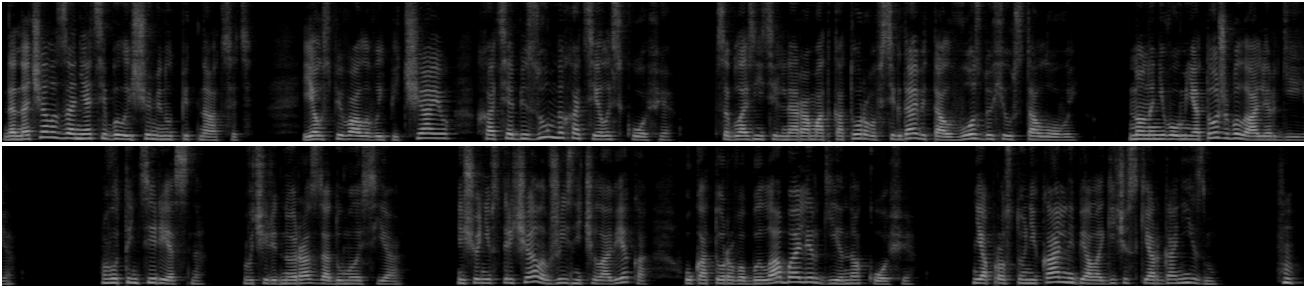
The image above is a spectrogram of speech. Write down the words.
До начала занятий было еще минут пятнадцать. Я успевала выпить чаю, хотя безумно хотелось кофе, соблазнительный аромат которого всегда витал в воздухе у столовой. Но на него у меня тоже была аллергия. Вот интересно, в очередной раз задумалась я. Еще не встречала в жизни человека, у которого была бы аллергия на кофе. Я просто уникальный биологический организм. Хм,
